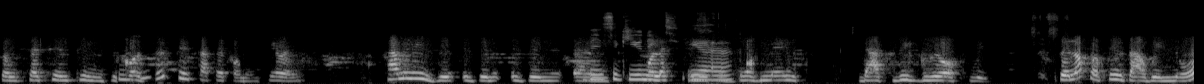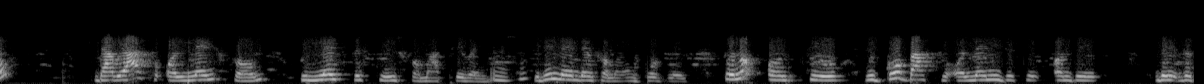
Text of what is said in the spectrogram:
some certain things because mm-hmm. this thing started from their parents. Family is the, is the, is the um, basic unit, yeah. government that we grew up with. So a lot of things that we know that we have to unlearn from we learned these things from our parents. Mm-hmm. We didn't learn them from our government. So not until we go back to unlearning this thing on the, the, the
